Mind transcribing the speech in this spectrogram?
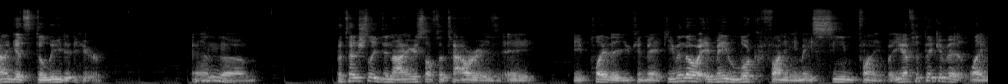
kind of gets deleted here. And um, potentially denying yourself the tower is a a play that you can make, even though it may look funny, it may seem funny, but you have to think of it like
